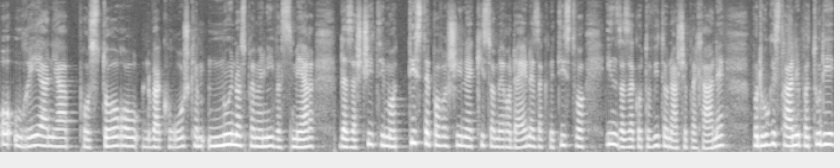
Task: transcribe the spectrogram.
o urejanju prostorov v Koroškem nujno spremeni v smer, da zaščitimo tiste površine, ki so merodajne za kmetijstvo in za zagotovitev naše prehrane, po drugi strani pa tudi,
